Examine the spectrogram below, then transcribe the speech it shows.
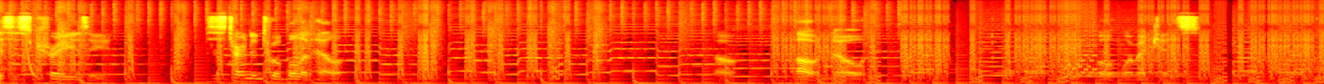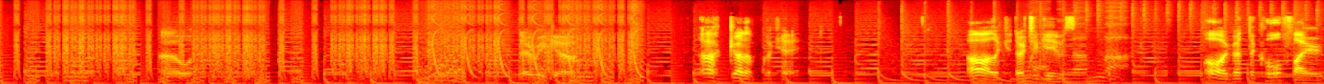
This is crazy. This has turned into a bullet hell. Oh. Oh no. Oh, more medkits. Oh. There we go. Ah, got him. Okay. Oh, the conductor gave us. Oh, I got the coal fired.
